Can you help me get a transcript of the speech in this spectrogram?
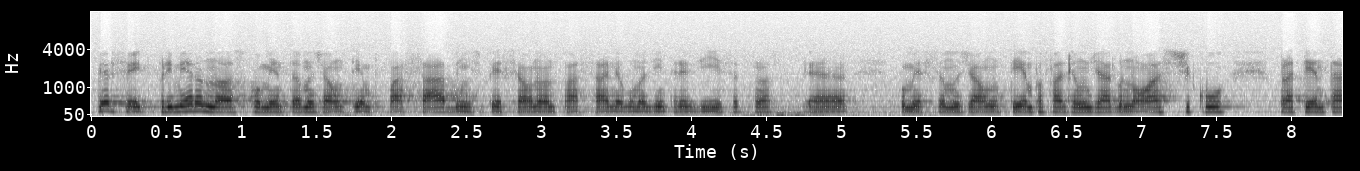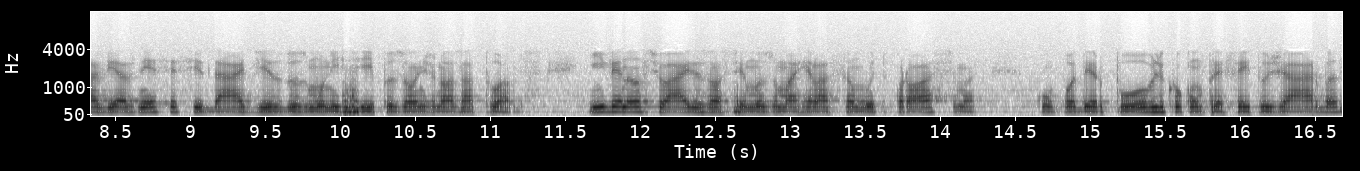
Perfeito. Primeiro, nós comentamos já um tempo passado, em especial no ano passado, em algumas entrevistas, nós uh, começamos já há um tempo a fazer um diagnóstico para tentar ver as necessidades dos municípios onde nós atuamos. Em Venâncio Aires, nós temos uma relação muito próxima com o poder público, com o prefeito Jarbas,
